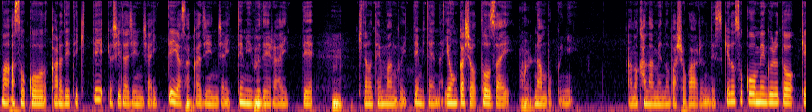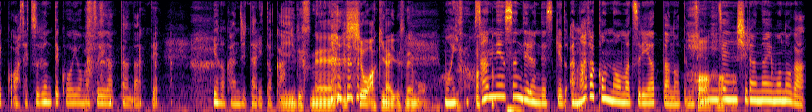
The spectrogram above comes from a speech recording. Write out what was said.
まあ、あそこから出てきて吉田神社行って八坂神社行って、壬生寺行って、うん、北の天満宮行ってみたいな4か所東西南北に、はい、あの要の場所があるんですけどそこを巡ると結構あ節分ってこういうお祭りだったんだっていうのを感じたりとか。いいですね。一生飽きないですねもう。もう3年住んでるんですけど あまだこんなお祭りあったの？って全然知らないものが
